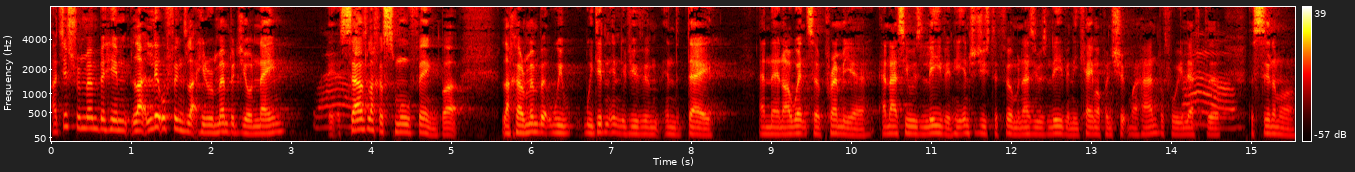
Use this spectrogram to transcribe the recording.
I just remember him, like little things like he remembered your name. It sounds like a small thing, but like I remember we, we didn't interview him in the day. And then I went to a premiere and as he was leaving, he introduced the film and as he was leaving, he came up and shook my hand before he left the, the cinema.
